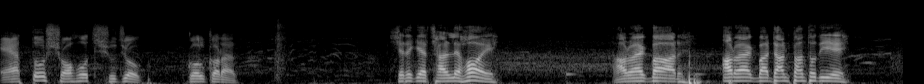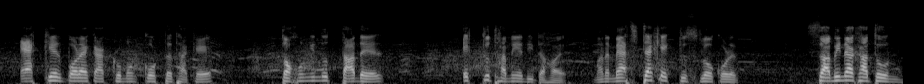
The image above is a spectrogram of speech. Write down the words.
এত সহজ সুযোগ গোল করার। সেটা কি আর ছাড়লে হয়? আরও একবার আরও একবার ডান প্রান্ত দিয়ে। একের পর এক আক্রমণ করতে থাকে তখন কিন্তু তাদের একটু থামিয়ে দিতে হয়। মানে ম্যাচটাকে একটু স্লো করে। সাবিনা খাতুন।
